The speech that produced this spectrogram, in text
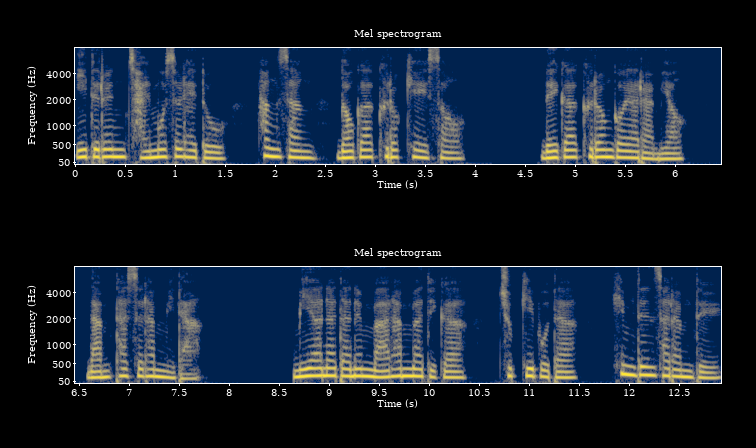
이들은 잘못을 해도 항상 너가 그렇게 해서 내가 그런 거야 라며 남 탓을 합니다. 미안하다는 말 한마디가 죽기보다 힘든 사람들,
